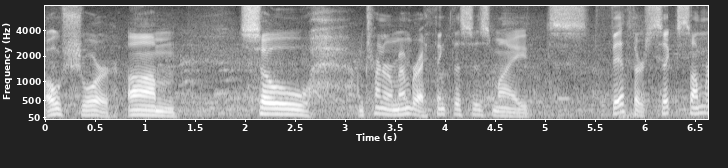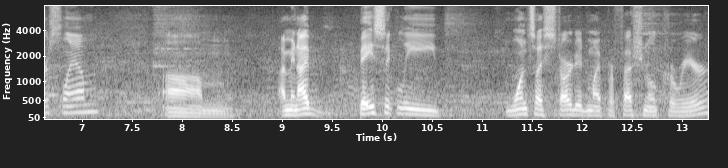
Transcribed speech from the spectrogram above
Oh, sure. Um, so, I'm trying to remember, I think this is my fifth or sixth SummerSlam. Um, I mean, I basically, once I started my professional career,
